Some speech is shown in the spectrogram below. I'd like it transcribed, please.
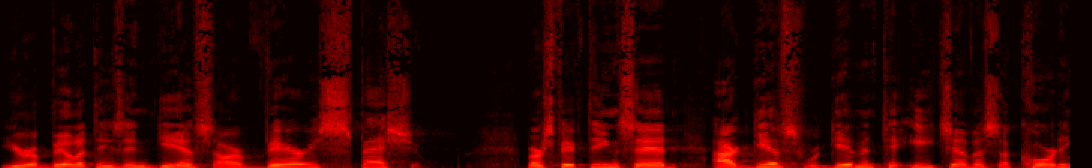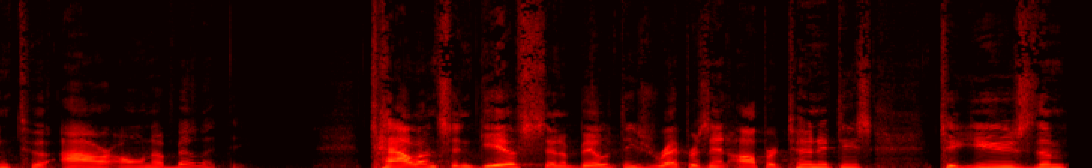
Your abilities and gifts are very special. Verse 15 said, Our gifts were given to each of us according to our own ability. Talents and gifts and abilities represent opportunities to use them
